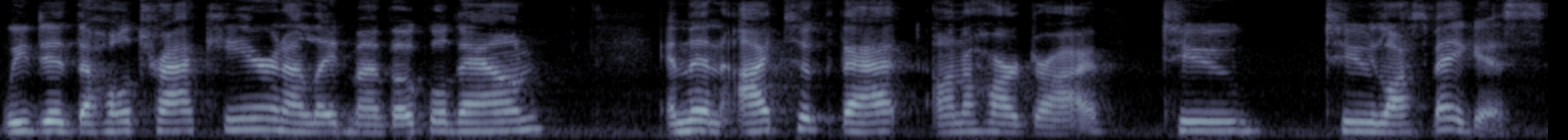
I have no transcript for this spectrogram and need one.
We did the whole track here, and I laid my vocal down and then I took that on a hard drive to to Las Vegas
